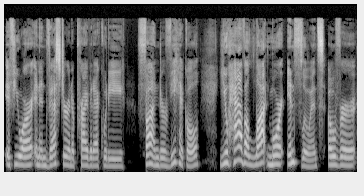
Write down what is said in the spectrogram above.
If you are an investor in a private equity fund or vehicle, you have a lot more influence over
